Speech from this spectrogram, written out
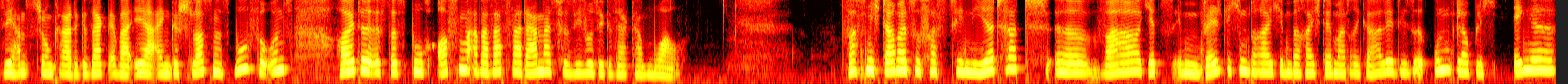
Sie haben es schon gerade gesagt, er war eher ein geschlossenes Buch für uns. Heute ist das Buch offen, aber was war damals für Sie, wo Sie gesagt haben, wow? Was mich damals so fasziniert hat, äh, war jetzt im weltlichen Bereich, im Bereich der Madrigale, diese unglaublich enge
